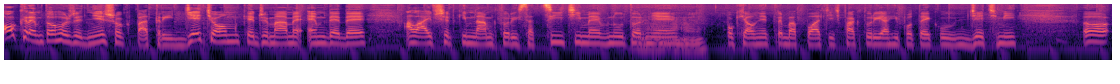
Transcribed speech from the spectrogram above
Okrem toho, že dnešok patrí deťom, keďže máme MDD, ale aj všetkým nám, ktorí sa cítime vnútorne, mm-hmm. pokiaľ netreba platiť faktúry a hypotéku deťmi. Uh,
